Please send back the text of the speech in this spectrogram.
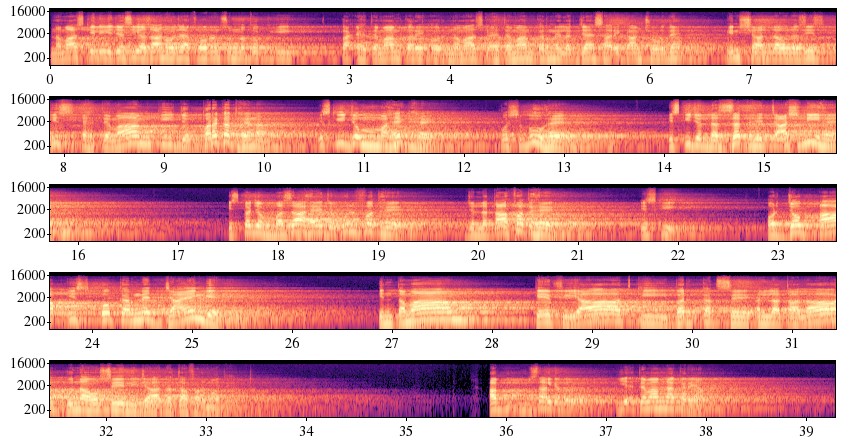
نماز کے لیے جیسی اذان ہو جائے، فوراً سنتوں کی کا اہتمام کریں اور نماز کا اہتمام کرنے لگ جائیں، سارے کام چھوڑ دیں۔ انشاءاللہ العزیز، اس اہتمام کی جو برکت ہے نا، اس کی جو مہک ہے، خوشبو ہے، اس کی جو لذت ہے، چاشنی ہے اس کا جو مزہ ہے، جو الفت ہے، جو لطافت ہے، اس کی۔ اور جب آپ اس کو کرنے جائیں گے، ان تمام کیفیات کی برکت سے اللہ تعالیٰ گناہوں سے نجات عطا فرما دے اب مثال کے طور پر، یہ اہتمام نہ کریں آپ۔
